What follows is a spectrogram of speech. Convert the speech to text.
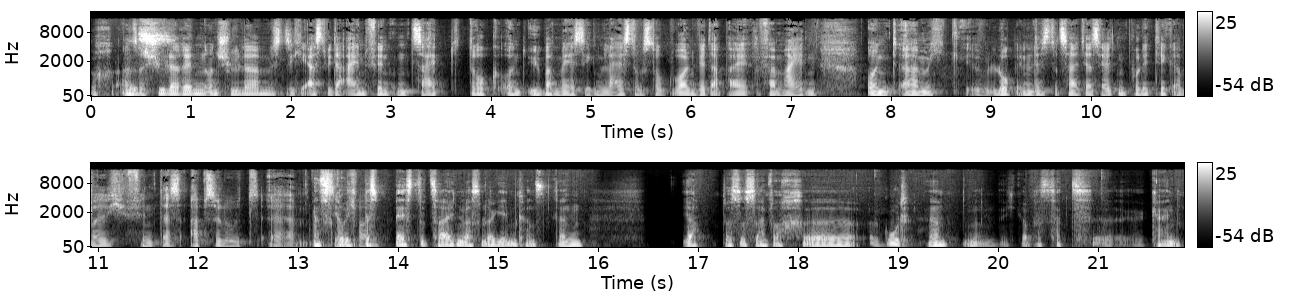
doch Unsere Schülerinnen und Schüler müssen sich erst wieder einfinden. Zeitdruck und übermäßigen Leistungsdruck wollen wir dabei vermeiden. Und ähm, ich lobe in letzter Zeit ja selten Politik, aber ich finde das absolut ähm, Das ist, glaube ich, das beste Zeichen, was du da geben kannst. Denn ja, das ist einfach äh, gut. Ja? Ich glaube, das hat äh, kein,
